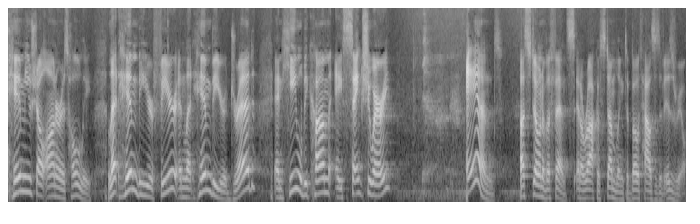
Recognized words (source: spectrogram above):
him you shall honor as holy. Let him be your fear, and let him be your dread and he will become a sanctuary and a stone of offense and a rock of stumbling to both houses of Israel,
